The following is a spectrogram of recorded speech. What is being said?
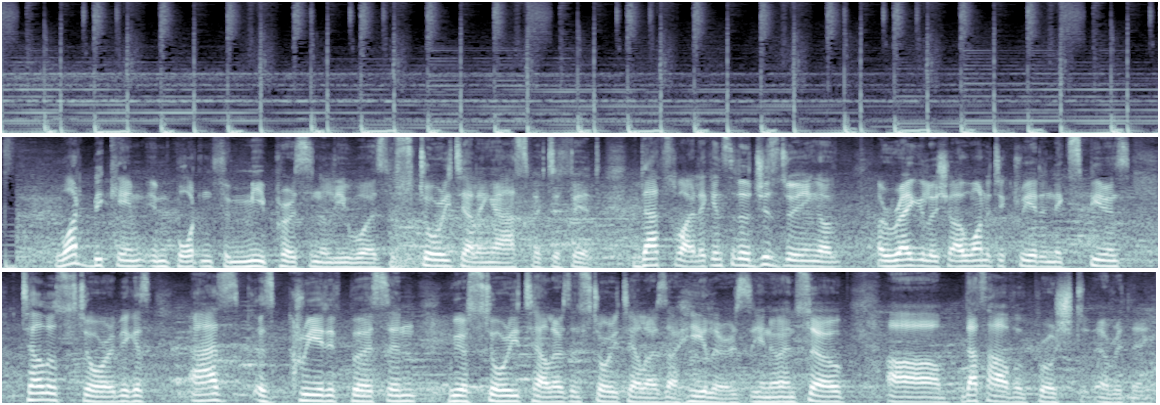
What became important for me personally was the storytelling aspect of it. That's why, like, instead of just doing a, a regular show, I wanted to create an experience, tell a story, because as a creative person, we are storytellers, and storytellers are healers, you know, and so um, that's how I've approached everything.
